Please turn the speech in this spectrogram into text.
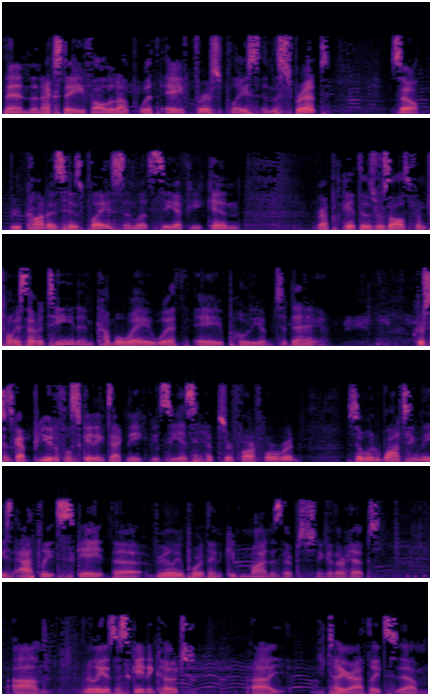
then the next day he followed up with a first place in the sprint. So Rjukan is his place, and let's see if he can replicate those results from 2017 and come away with a podium today. Christian's got beautiful skating technique. You can see his hips are far forward. So when watching these athletes skate, the really important thing to keep in mind is their positioning of their hips. Um, really, as a skating coach, uh, you tell your athletes um,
